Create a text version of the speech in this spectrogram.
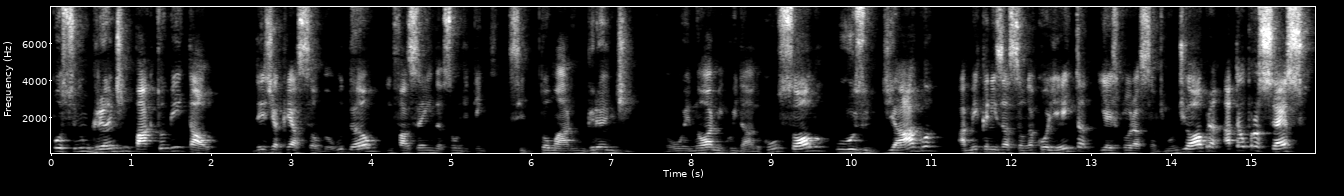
possui um grande impacto ambiental, desde a criação do algodão em fazendas onde tem que se tomar um grande ou enorme cuidado com o solo, o uso de água, a mecanização da colheita e a exploração de mão de obra, até o processo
